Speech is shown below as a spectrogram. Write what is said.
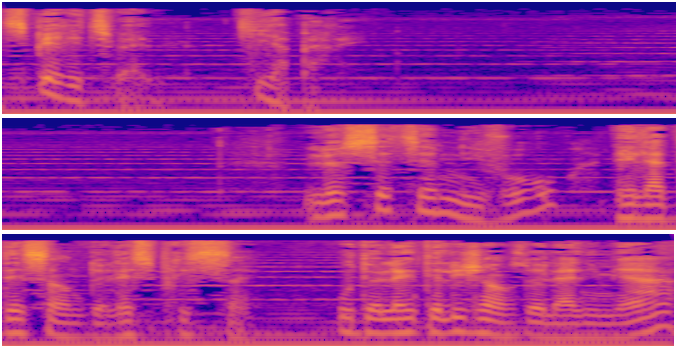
spirituel qui apparaît. Le septième niveau est la descente de l'Esprit Saint ou de l'intelligence de la lumière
